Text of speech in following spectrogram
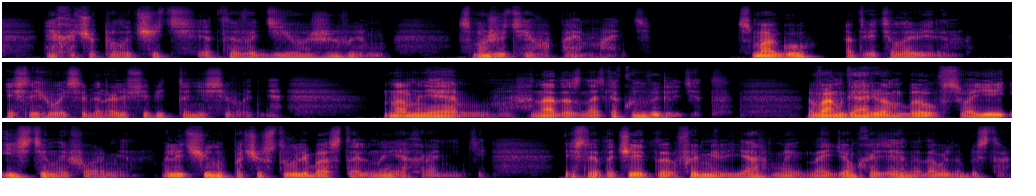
— Я хочу получить этого Дива живым. Сможете его поймать? — Смогу, — ответил Аверин. — Если его и собирались убить, то не сегодня. Но мне надо знать, как он выглядит. В ангаре он был в своей истинной форме. Личину почувствовали бы остальные охранники. Если это чей-то фамильяр, мы найдем хозяина довольно быстро.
